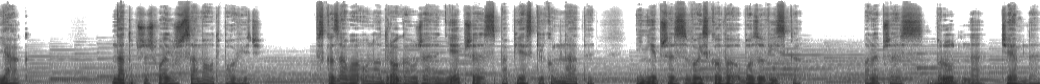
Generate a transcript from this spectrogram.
Jak? Na to przyszła już sama odpowiedź. Wskazała ona drogę, że nie przez papieskie komnaty i nie przez wojskowe obozowiska, ale przez brudne, ciemne,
